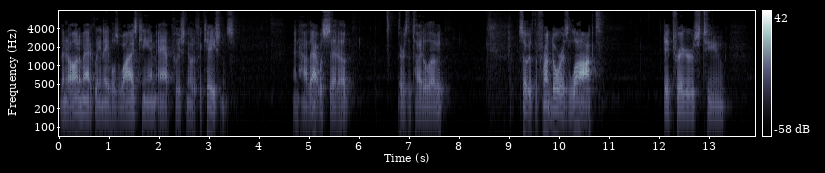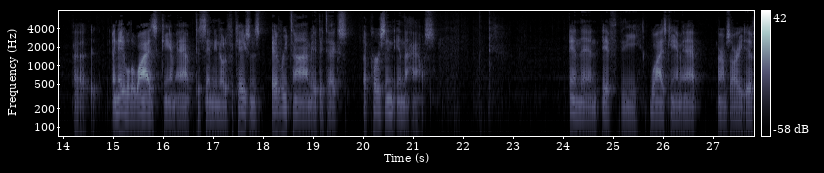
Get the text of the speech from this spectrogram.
then it automatically enables WyzeCam app push notifications. And how that was set up, there's the title of it. So if the front door is locked, it triggers to uh, enable the WyzeCam app to send me notifications every time it detects a person in the house. And then if the WyzeCam app, or I'm sorry, if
